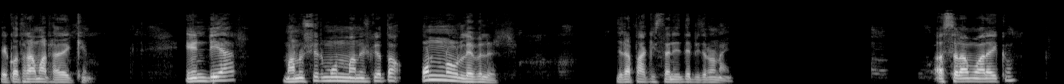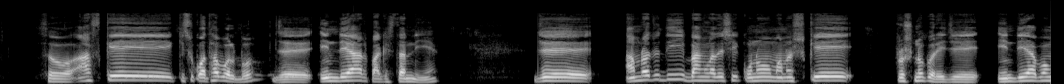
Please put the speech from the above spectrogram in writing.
এ কথাটা মাথায় রাখেন। ইন্ডিয়ার মানুষের মন মানসিকতা অন্য লেভেলের, যেটা পাকিস্তানিদের ভিতরে নাই। আসসালামু আলাইকুম। সো আজকে কিছু কথা বলব যে ইন্ডিয়া আর পাকিস্তান নিয়ে। যে আমরা যদি বাংলাদেশি কোনো মানুষকে প্রশ্ন করি যে ইন্ডিয়া এবং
